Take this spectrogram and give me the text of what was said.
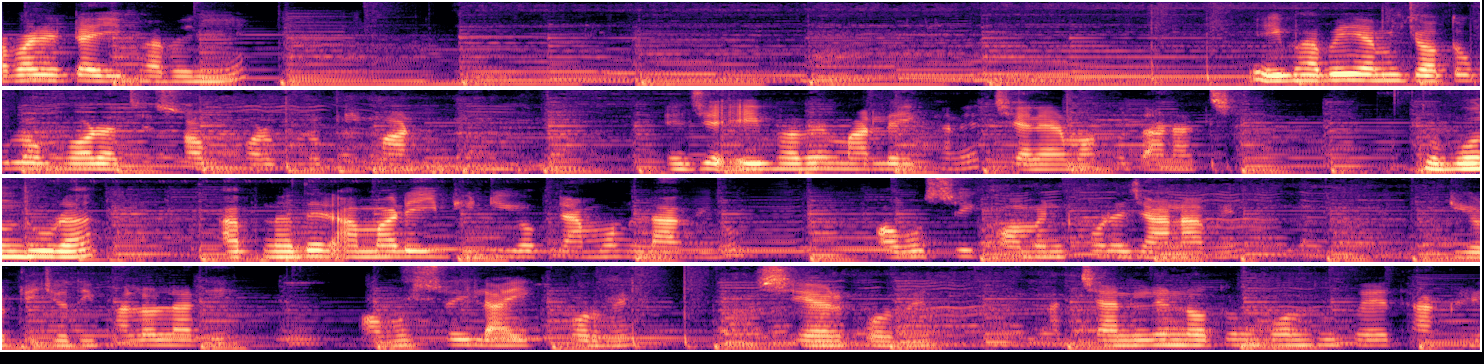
আবার এটা এইভাবে নিয়ে এইভাবেই আমি যতগুলো ঘর আছে সব ঘরগুলোকেই মারব। এই যে এইভাবে মারলে এখানে চেনের মতো দাঁড়াচ্ছে। তো বন্ধুরা আপনাদের আমার এই ভিডিও কেমন লাগল অবশ্যই কমেন্ট করে জানাবেন। ভিডিওটি যদি ভালো লাগে, অবশ্যই লাইক করবেন শেয়ার করবেন। আর চ্যানেলে নতুন বন্ধু হয়ে থাকলে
